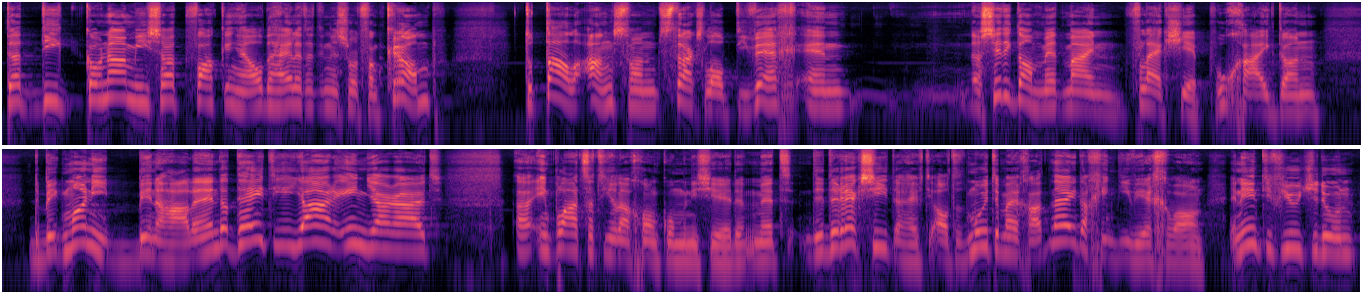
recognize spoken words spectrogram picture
dat die Konami zat fucking hell de hele tijd in een soort van kramp. Totale angst van straks loopt die weg en dan zit ik dan met mijn flagship. Hoe ga ik dan de big money binnenhalen? En dat deed hij jaar in, jaar uit. Uh, in plaats dat hij dan gewoon communiceerde met de directie. Daar heeft hij altijd moeite mee gehad. Nee, dan ging hij weer gewoon een interviewtje doen.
